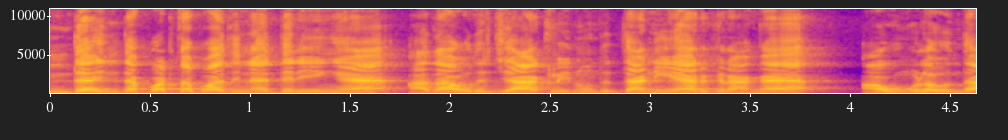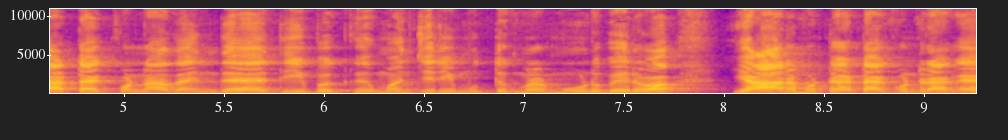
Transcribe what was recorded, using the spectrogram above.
இந்த இந்த படத்தை பார்த்தீங்கன்னா தெரியுங்க. அதாவது ஜாக்லின் வந்து தனியாக இருக்கிறாங்க. அவங்கள வந்து அட்டாக் பண்ணாதான் இந்த தீபக்கு மஞ்சரி முத்துக்குமரன் மூணு பேரும் யாரை மட்டும் அட்டாக் பண்ணுறாங்க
